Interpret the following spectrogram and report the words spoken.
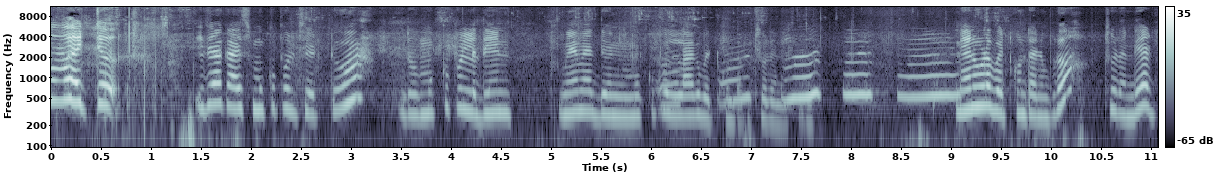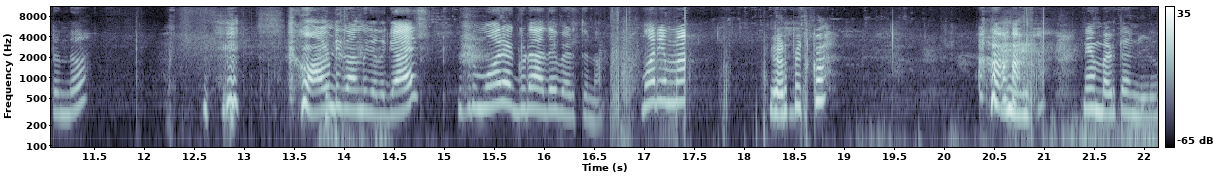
ముక్కు ఇదే కాయ ముక్కు పుల్ల చెట్టు. ఇది ముక్కు పుల్ల దీని మేమే దీన్ని ముక్కు పుల్ల లాగా పెట్టుకుంటాం. చూడండి. నేను కూడా పెట్టుకుంటాను ఇప్పుడు. చూడండి ఎట్టుందో. కామెడీగా ఉంది కదా గాయస్ ఇప్పుడు మోరే కూడా అదే పెడుతున్నా. మోరియమ్మ ఎక్కడ పెట్టుకో? నేను పెడతాను చూడు.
